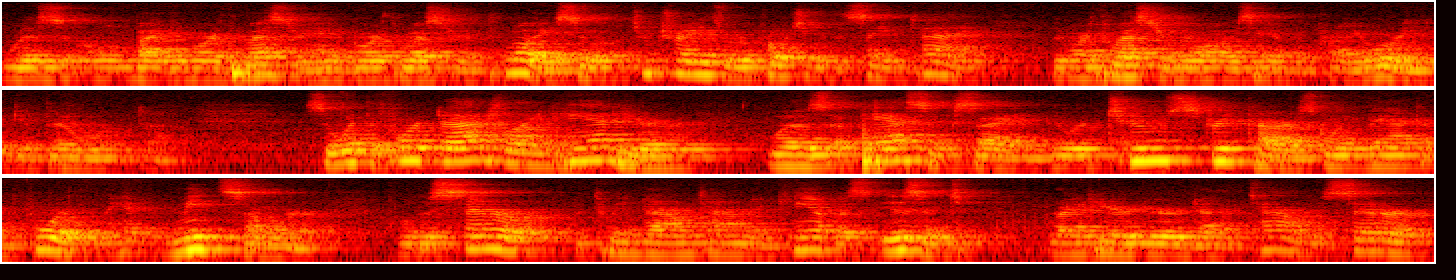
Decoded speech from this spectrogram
was owned by the Northwestern, had a Northwestern employee. So if two trains were approaching at the same time, the Northwestern would always have the priority to get their work done. So what the Fort Dodge line had here was a passing sighting. There were two streetcars going back and forth, and they had to meet somewhere. Well, the center between downtown and campus isn't right here near downtown. The center,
